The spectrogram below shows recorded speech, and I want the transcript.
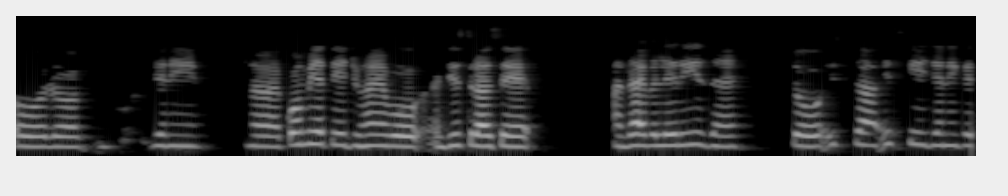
اور یعنی قومیتیں جو ہیں وہ جس طرح سے رائولریز ہیں، تو اس کا اس کی یعنی کہ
